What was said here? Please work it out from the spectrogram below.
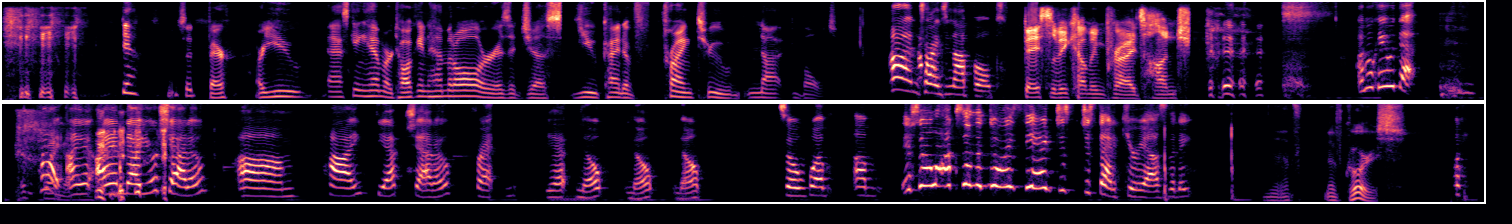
yeah, is it fair? Are you asking him or talking to him at all, or is it just you kind of trying to not bolt? I'm trying to not bolt. Basically becoming Pride's hunch. I'm okay with that. hi, I, I am now your shadow. Um, hi, yep, shadow. Friend. Yep, nope, nope, nope. So, um, um, there's no locks on the doors there. Just, just out of curiosity. Of, of course.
